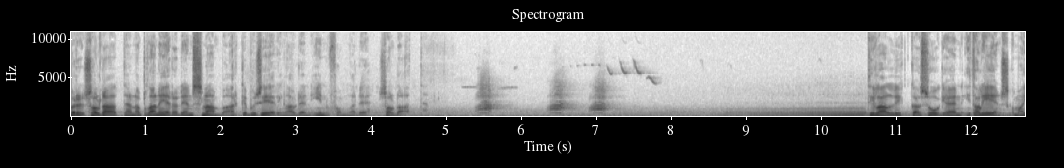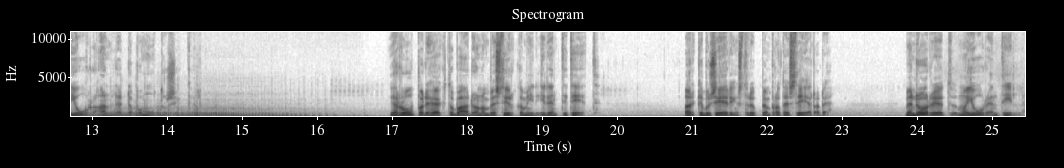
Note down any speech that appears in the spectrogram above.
För soldaterna planerade en snabb arkebusering av den infångade soldaten. Till all lycka såg jag en italiensk major anlända på motorcykel. Jag ropade högt och bad honom bestyrka min identitet. Arkebuseringstruppen protesterade. Men då röt majoren till.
